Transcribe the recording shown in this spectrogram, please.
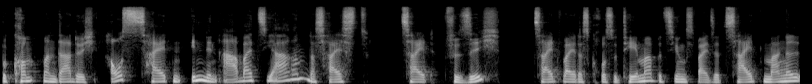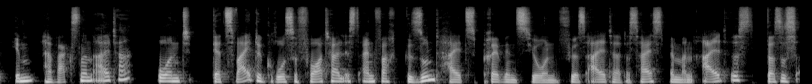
bekommt man dadurch Auszeiten in den Arbeitsjahren, das heißt Zeit für sich. Zeit war ja das große Thema, beziehungsweise Zeitmangel im Erwachsenenalter. Und der zweite große Vorteil ist einfach Gesundheitsprävention fürs Alter. Das heißt, wenn man alt ist, dass es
